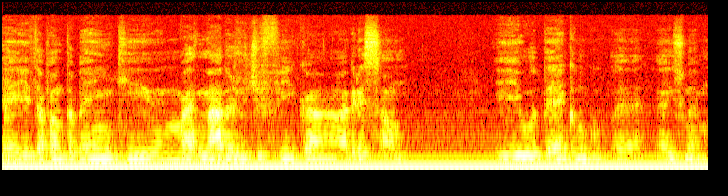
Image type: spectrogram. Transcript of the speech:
É, e ele tá falando também que mais nada justifica a agressão. E o técnico. É, é isso mesmo.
